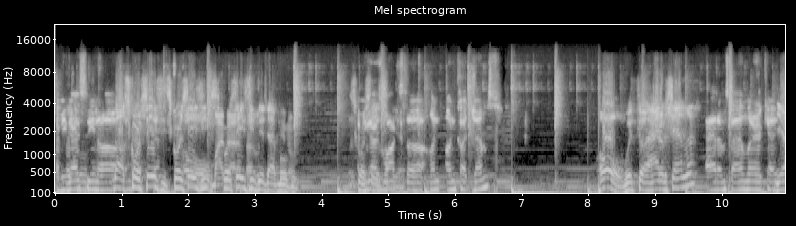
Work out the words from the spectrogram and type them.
Have you guys seen? Uh, No, Scorsese. Scorsese. Oh, my bad. I thought it Scorsese did that Tarantino. movie. Have you guys Scorsese, watched yeah. uh, Un- Uncut Gems? Oh, with uh, Adam Sandler. Adam Sandler, Ken. Yo,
